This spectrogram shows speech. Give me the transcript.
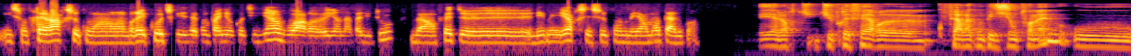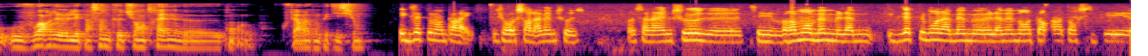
ils sont très rares ceux qui ont un vrai coach qui les accompagne au quotidien, voire euh, il y en a pas du tout. Bah, en fait, euh, les meilleurs, c'est ceux qui ont le meilleur mental, quoi. Et alors, tu, préfères euh, faire la compétition toi-même ou, voir les personnes que tu entraînes euh, faire la compétition? Exactement pareil. Je ressens la même chose. Je ressens la même chose. Euh, c'est vraiment même exactement la même la même intensité.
